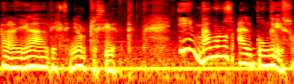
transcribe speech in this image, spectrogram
para la llegada del señor presidente. Y vámonos al Congreso.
